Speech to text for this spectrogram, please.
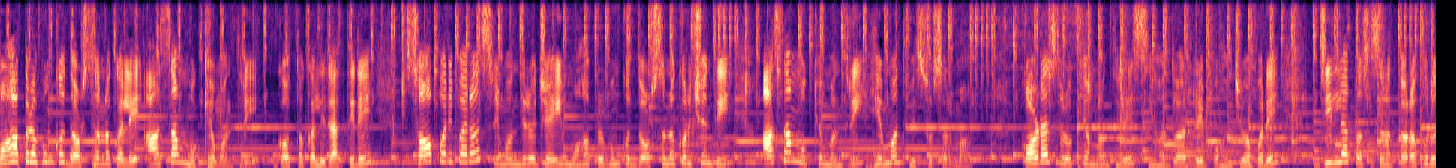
ମହାପ୍ରଭୁଙ୍କ ଦର୍ଶନ କଲେ ଆସାମ ମୁଖ୍ୟମନ୍ତ୍ରୀ। ଗତକାଲି ରାତିରେ ସପରିବାର ଶ୍ରୀମନ୍ଦିର ଯାଇ ମହାପ୍ରଭୁଙ୍କୁ ଦର୍ଶନ କରିଛନ୍ତି ଆସାମ ମୁଖ୍ୟମନ୍ତ୍ରୀ ହେମନ୍ତ ବିଶ୍ୱ ଶର୍ମା। କଡ଼ା ସୁରକ୍ଷା ମଧ୍ୟରେ ସିଂହଦ୍ୱାରରେ ପହଞ୍ଚିବା ପରେ ଜିଲ୍ଲା ପ୍ରଶାସନ ତରଫରୁ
